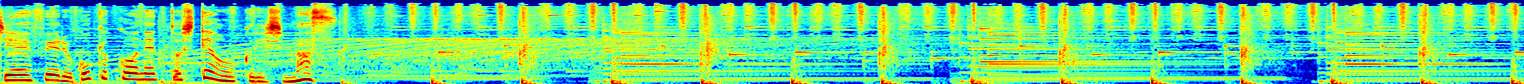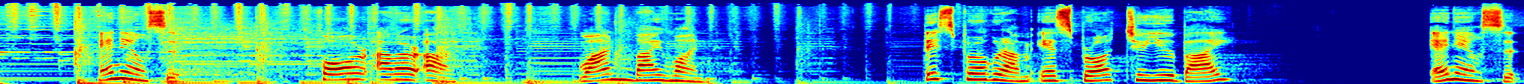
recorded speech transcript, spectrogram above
JFL5 曲をネットしてお送りしますエネオス4 Hour Earth One by One This program is brought to you by エネオス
